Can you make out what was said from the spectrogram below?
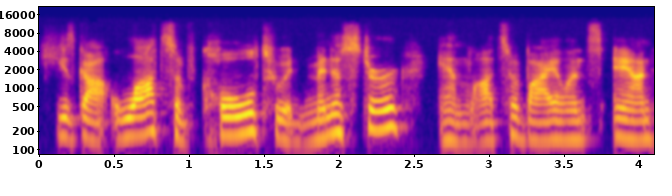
He's got lots of coal to administer and lots of violence. And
